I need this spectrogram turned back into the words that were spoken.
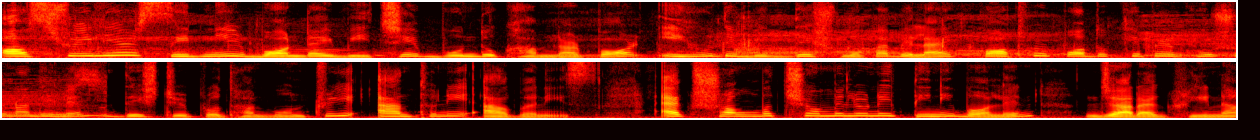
অস্ট্রেলিয়ার সিডনির বন্ডাই বিচে বন্দুক হামলার পর ইহুদি বিদ্বেষ মোকাবেলায় কঠোর পদক্ষেপের ঘোষণা দিলেন দেশটির প্রধানমন্ত্রী অ্যান্থনি অ্যালবানিস এক সংবাদ সম্মেলনে তিনি বলেন যারা ঘৃণা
